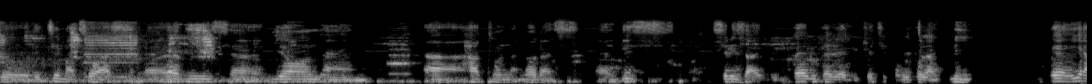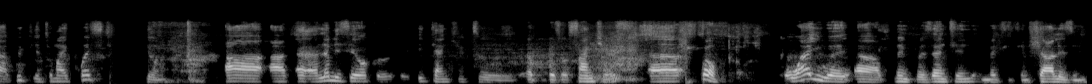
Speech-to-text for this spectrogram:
to the team at SOAS, uh, Elvis, uh, Leon, and uh, Hatton, and others. Uh, this series has been very, very educative for people like me. Uh, yeah, quickly to my question. Uh, uh, let me say okay, big thank you to Professor Sanchez. Uh, so, while you were uh, been presenting existentialism,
